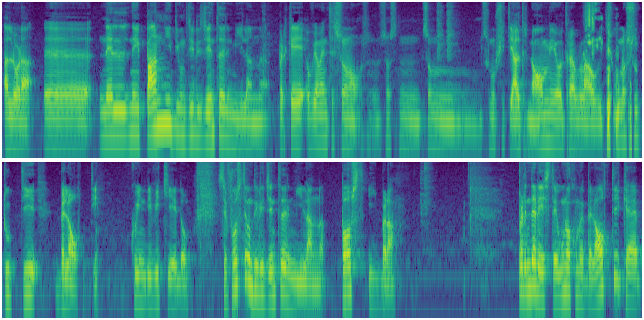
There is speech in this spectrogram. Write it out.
Allora, eh, nel, nei panni di un dirigente del Milan, perché ovviamente sono, sono, sono, sono, usciti altri nomi oltre a Vlaovic, uno su tutti Belotti. Quindi vi chiedo, se foste un dirigente del Milan post Ibra, prendereste uno come Belotti che è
